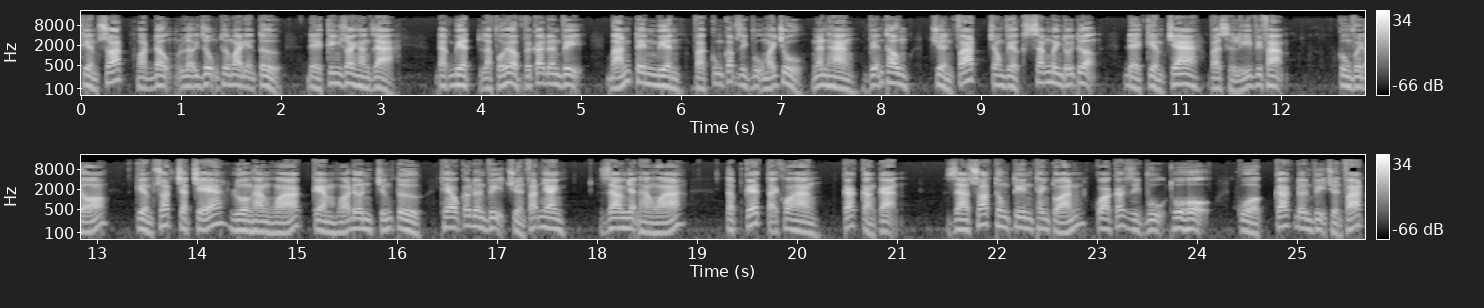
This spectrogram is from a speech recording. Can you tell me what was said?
kiểm soát hoạt động lợi dụng thương mại điện tử để kinh doanh hàng giả, đặc biệt là phối hợp với các đơn vị bán tên miền và cung cấp dịch vụ máy chủ, ngân hàng, viễn thông, chuyển phát trong việc xác minh đối tượng để kiểm tra và xử lý vi phạm. Cùng với đó, kiểm soát chặt chẽ luồng hàng hóa kèm hóa đơn chứng từ theo các đơn vị chuyển phát nhanh, giao nhận hàng hóa, tập kết tại kho hàng, các cảng cạn, ra soát thông tin thanh toán qua các dịch vụ thu hộ của các đơn vị chuyển phát,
